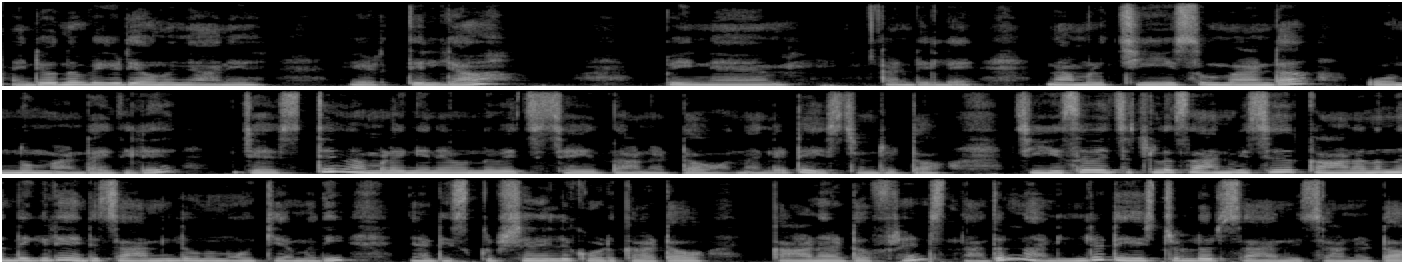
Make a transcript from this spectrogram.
അതിന്റെ ഒന്നും വീഡിയോ ഒന്നും ഞാൻ എടുത്തില്ല. പിന്നെ കണ്ടില്ലേ നമ്മൾ ചീസും വേണ്ട ഒന്നും വേണ്ട ഇതിൽ ജസ്റ്റ് നമ്മളിങ്ങനെ ഒന്ന് വെച്ച് ചെയ്തതാണ് കേട്ടോ നല്ല ടേസ്റ്റ് ഉണ്ട് കേട്ടോ ചീസ് വെച്ചിട്ടുള്ള സാൻഡ്വിച്ച് കാണണമെന്നുണ്ടെങ്കിൽ എന്റെ ചാനലിലൊന്ന് നോക്കിയാൽ മതി. ഞാൻ ഡിസ്ക്രിപ്ഷനിൽ കൊടുക്കാം കേട്ടോ കാണുക കേട്ടോ ഫ്രണ്ട്സ് അതും നല്ല ടേസ്റ്റുള്ളൊരു സാൻഡ്വിച്ചാണ് കേട്ടോ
